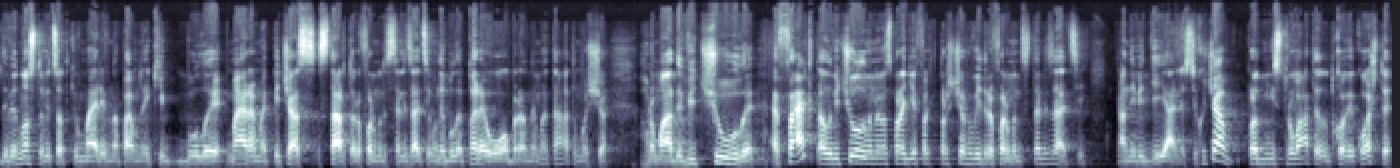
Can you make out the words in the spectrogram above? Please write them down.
90% мерів, напевно, які були мерами під час старту реформи децентралізації, вони були переобраними, та тому що громади відчули ефект, але відчули вони насправді ефект про чергу від реформи децентралізації, а не від діяльності. Хоча проадмініструвати додаткові кошти,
